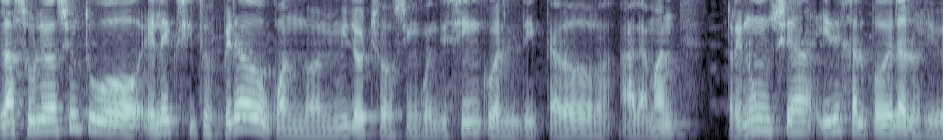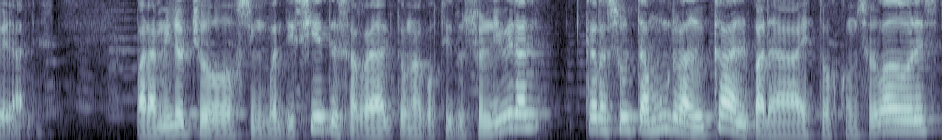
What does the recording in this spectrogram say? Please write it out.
la sublevación tuvo el éxito esperado cuando en 1855 el dictador alemán renuncia y deja el poder a los liberales. Para 1857 se redacta una constitución liberal, que resulta muy radical para estos conservadores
